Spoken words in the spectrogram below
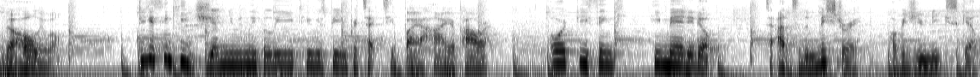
the Holy One. Do you think he genuinely believed he was being protected by a higher power? Or do you think he made it up to add to the mystery of his unique skill?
